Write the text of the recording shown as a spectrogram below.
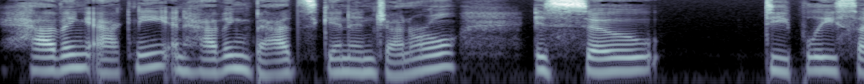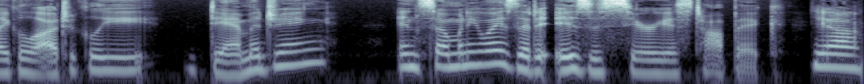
having acne and having bad skin in general is so deeply psychologically damaging in so many ways that it is a serious topic. Yeah.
